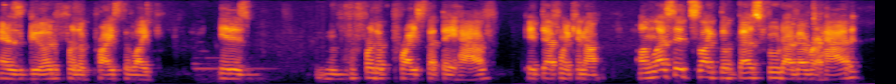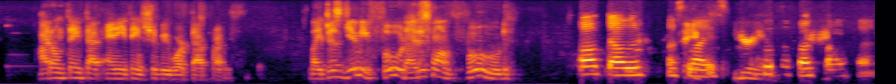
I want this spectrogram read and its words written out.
as good for the price that like it is for the price that they have. It definitely cannot unless it's like the best food I've ever had. I don't think that anything should be worth that price. Like just give me food. I just want food. Twelve dollars a slice. Experience. Who the fuck buys that?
